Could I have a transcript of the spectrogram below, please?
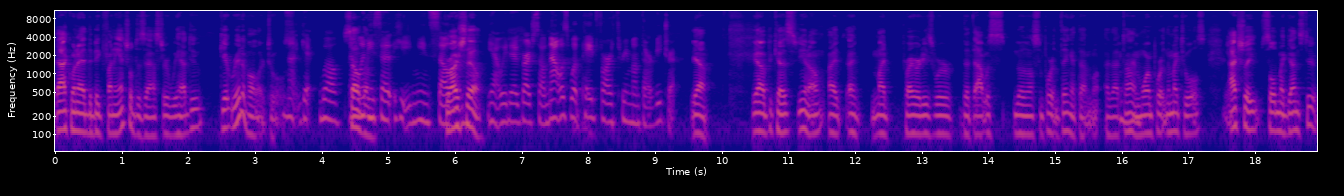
back when i had the big financial disaster we had to get rid of all our tools not get well sell and when them. he said he means sell garage them. sale yeah we did a garage sale and that was what paid for our three month rv trip yeah yeah because you know i i my priorities were that that was the most important thing at that at that time mm-hmm. more important than my tools yeah. actually sold my guns too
